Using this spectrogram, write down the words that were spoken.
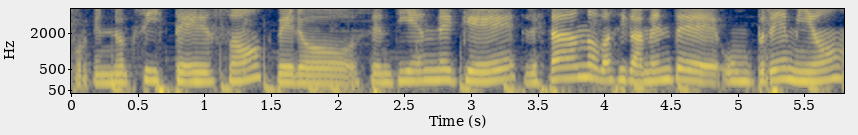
porque no existe eso, pero se entiende que se le está dando básicamente un premio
